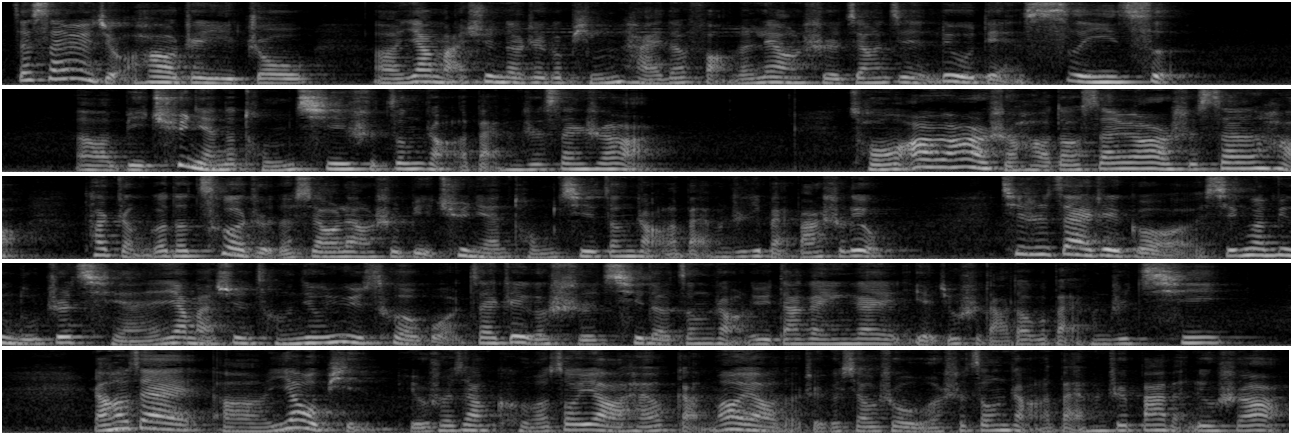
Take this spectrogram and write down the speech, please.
在三月九号这一周，呃，亚马逊的这个平台的访问量是将近六点四亿次，呃，比去年的同期是增长了百分之三十二。从二月二十号到三月二十三号，它整个的厕纸的销量是比去年同期增长了百分之一百八十六。其实，在这个新冠病毒之前，亚马逊曾经预测过，在这个时期的增长率大概应该也就是达到个百分之七。然后在呃药品，比如说像咳嗽药还有感冒药的这个销售额是增长了百分之八百六十二，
